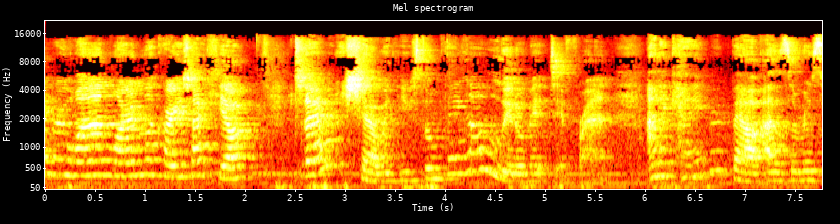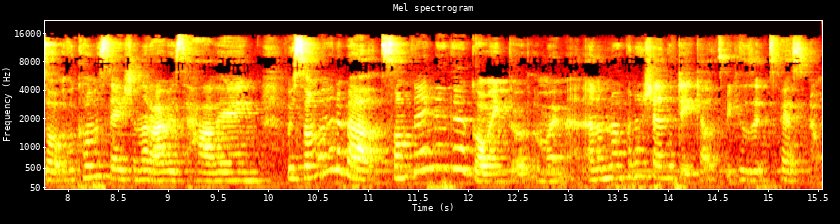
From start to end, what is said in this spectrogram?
everyone, Lauren Lakota here. Today I'm going to share with you something a little bit different. And it came about as a result of a conversation that I was having with someone about something that they're going through at the moment. And I'm not going to share the details because it's personal.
